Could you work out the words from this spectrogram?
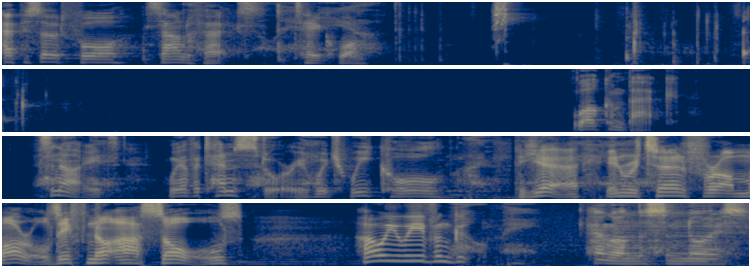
Episode 4 Sound Effects, Take 1. Welcome back. Tonight, we have a 10 story which we call. yeah, in return for our morals, if not our souls. How are you even. G- Hang on, there's some noise.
